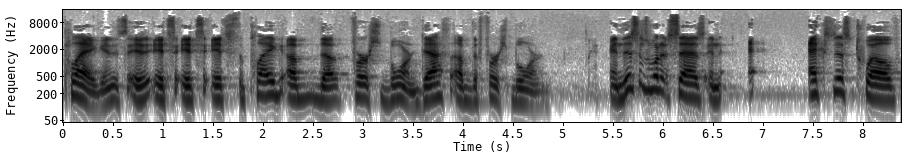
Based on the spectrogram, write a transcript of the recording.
plague, and it's, it's, it's, it's the plague of the firstborn, death of the firstborn. And this is what it says in Exodus 12,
